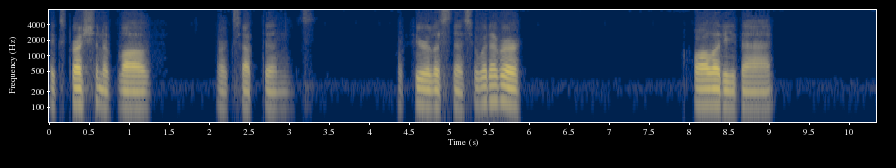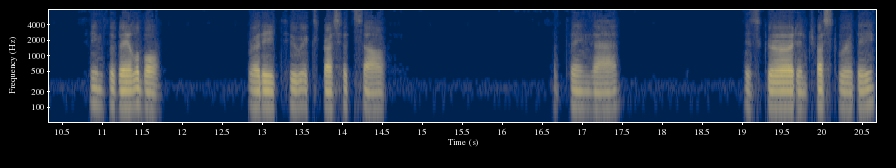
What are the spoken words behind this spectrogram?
expression of love or acceptance or fearlessness or whatever quality that seems available, ready to express itself. Something that is good and trustworthy.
